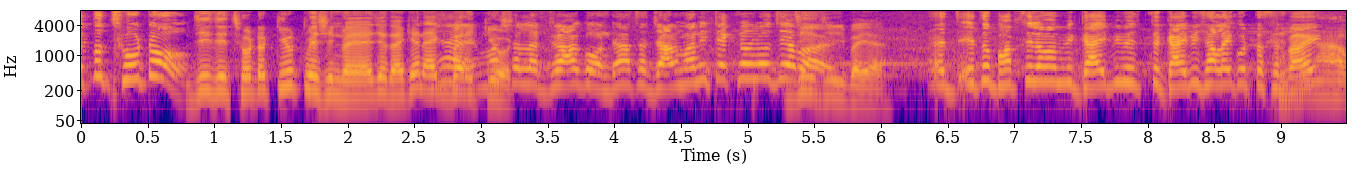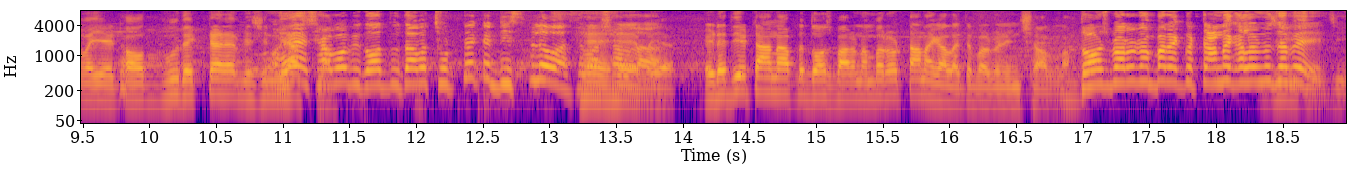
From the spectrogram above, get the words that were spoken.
এত ছোট? জি জি ছোট কিউট মেশিন ভাই এই যে দেখেন একবারে কিউট মাশাআল্লাহ ড্রাগন আচ্ছা জার্মানি টেকনোলজি জি জি ভাইয়া। এ- তো ভাবছিলাম আমি গাইবি গাইবি ঝালাই করতেছেন ভাই। হ্যাঁ ভাই এটা অদ্ভুত একটা মেশিন হ্যাঁ স্বাভাবিক অদ্ভুত। আবার ছোট্ট একটা ডিসপ্লেও আছে হ্যাঁ হ্যাঁ মাশাআল্লাহ। এটা দিয়ে টানা আপনি দশ বারো নাম্বার টানা গালাতে পারবেন ইনশাআল্লাহ। দশ বারো নাম্বার একবার টানা গালানো যাবে? জি,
